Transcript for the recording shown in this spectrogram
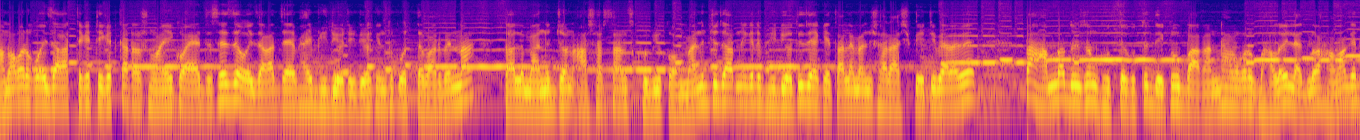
আমাদের ওই জায়গার থেকে টিকিট কাটার সময় কয়া দিছে যে, ওই জায়গার যায় ভাই ভিডিও টিডিও কিন্তু করতে পারবেন না। তাহলে মানুষজন আসার চান্স খুবই কম। মানুষ যদি আপনি আপনাকে ভিডিওতে দেখে, তাহলে মানুষ আর আসবে এটি বেড়াবে। তা আমরা দুইজন ঘুরতে ঘুরতে দেখুন বাগানটা আমাদের ভালোই লাগল। আমাদের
